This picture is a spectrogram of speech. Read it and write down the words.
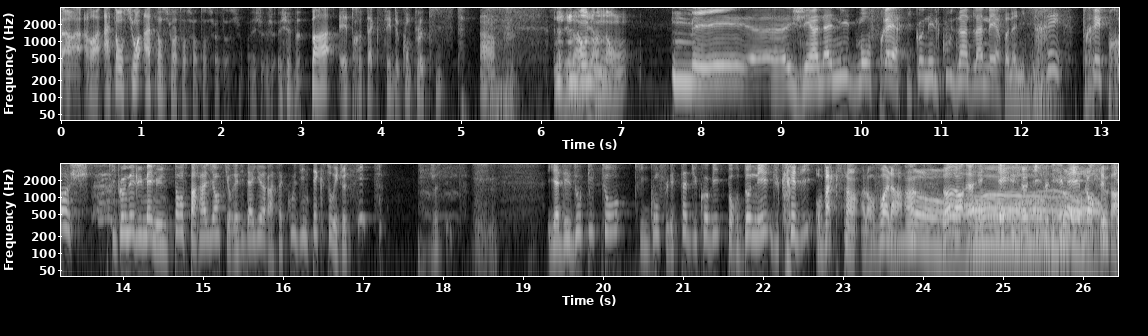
alors, attention, attention, attention, attention, attention. Je, je, je veux pas être taxé de complotiste, hein. Non, non, non. Mais euh, j'ai un ami de mon frère qui connaît le cousin de la mère, d'un ami très très proche, qui connaît lui-même une tante par alliance qui aurait dit d'ailleurs à sa cousine texto, et je cite, je cite, il y a des hôpitaux qui gonflent les stades du Covid pour donner du crédit au vaccin. Alors voilà. Hein. Non. non, non, euh, et- et je le dis, je le dis, et, et me lancez pas.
